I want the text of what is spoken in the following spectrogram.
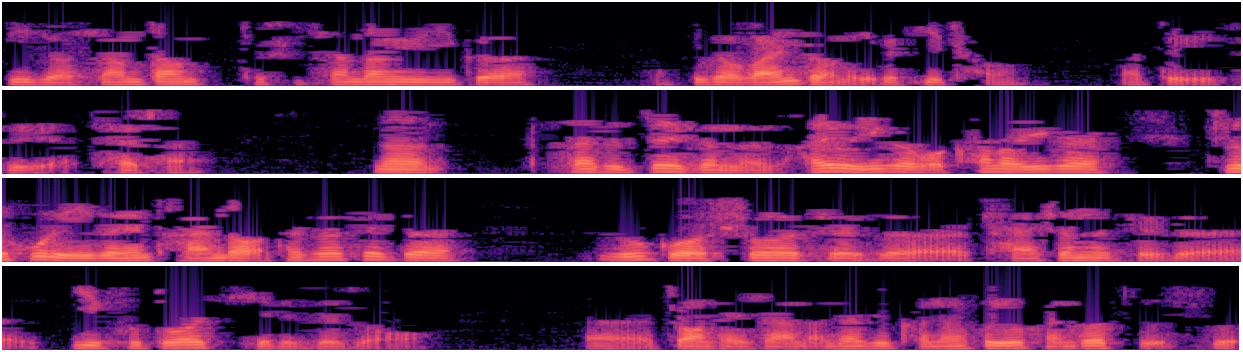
比较相当，就是相当于一个比较完整的一个继承啊，对于资源财产。那但是这个呢，还有一个我看到一个知乎里一个人谈到，他说这个如果说这个产生的这个一夫多妻的这种。呃，状态下呢，那就可能会有很多子嗣，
